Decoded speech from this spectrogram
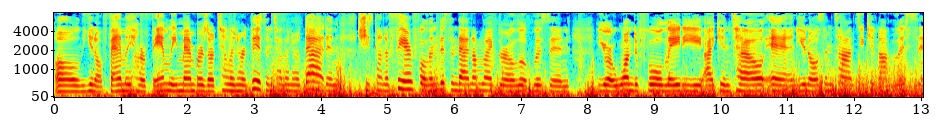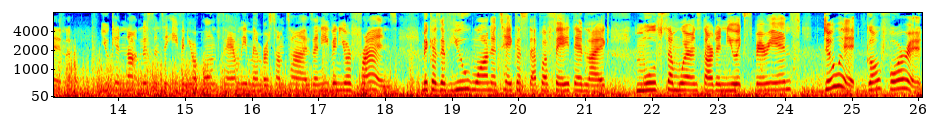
all you know family her family members are telling her this and telling her that. And she's kind of fearful and this and that. And I'm like girl look listen you're a wonderful lady, I can tell. And, you know, sometimes you cannot listen. You cannot listen to even your own family members sometimes and even your friends. Because if you want to take a step of faith and like move somewhere and start a new experience, do it. Go for it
